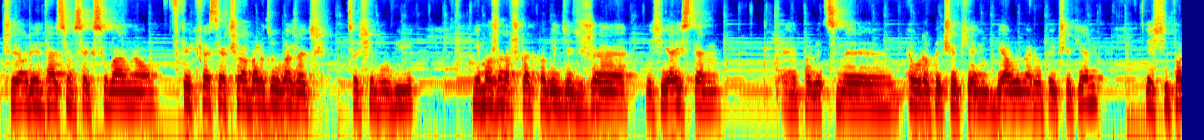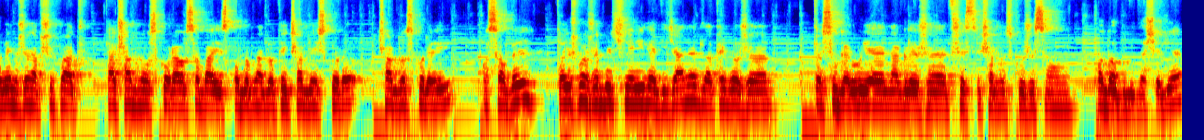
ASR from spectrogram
czy orientacją seksualną, w tych kwestiach trzeba bardzo uważać, co się mówi. Nie można na przykład powiedzieć, że jeśli ja jestem e, powiedzmy Europejczykiem, białym Europejczykiem, jeśli powiem, że na przykład ta czarnoskóra osoba jest podobna do tej czarnej skóry, czarnoskórej osoby, to już może być niemile widziane, dlatego że to sugeruje nagle, że wszyscy czarnoskórzy są podobni do siebie,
